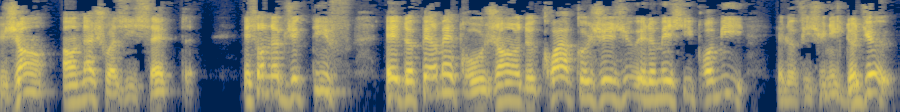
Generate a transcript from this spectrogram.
Jean en a choisi sept, et son objectif est de permettre aux gens de croire que Jésus est le Messie promis et le Fils unique de Dieu.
